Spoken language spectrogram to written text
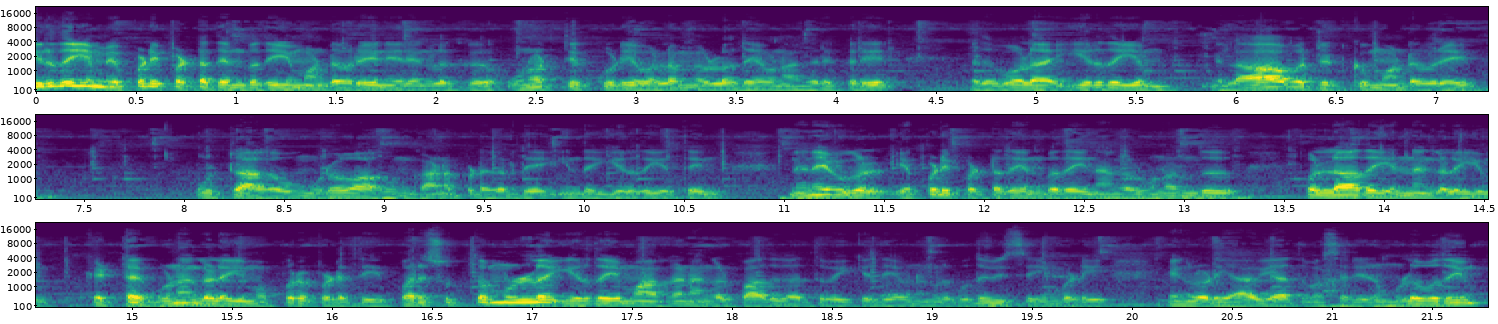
இருதயம் எப்படிப்பட்டது என்பதையும் ஆண்டவரே நீர் எங்களுக்கு உணர்த்திக்கூடிய வல்லமை உள்ள தேவனாக இருக்கிறீர். அதுபோல இருதயம் எல்லாவற்றிற்கும் ஆண்டவரே ஊற்றாகவும் உறவாகவும் காணப்படுகிறதே. இந்த இருதயத்தின் நினைவுகள் எப்படிப்பட்டது என்பதை நாங்கள் உணர்ந்து கொள்ளாத எண்ணங்களையும் கெட்ட குணங்களையும் அப்புறப்படுத்தி பரிசுத்தமுள்ள இருதயமாக நாங்கள் பாதுகாத்து வைக்க தேவன் எங்களுக்கு உதவி செய்யும்படி எங்களுடைய ஆவியாத்ம சரீரம் முழுவதையும்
